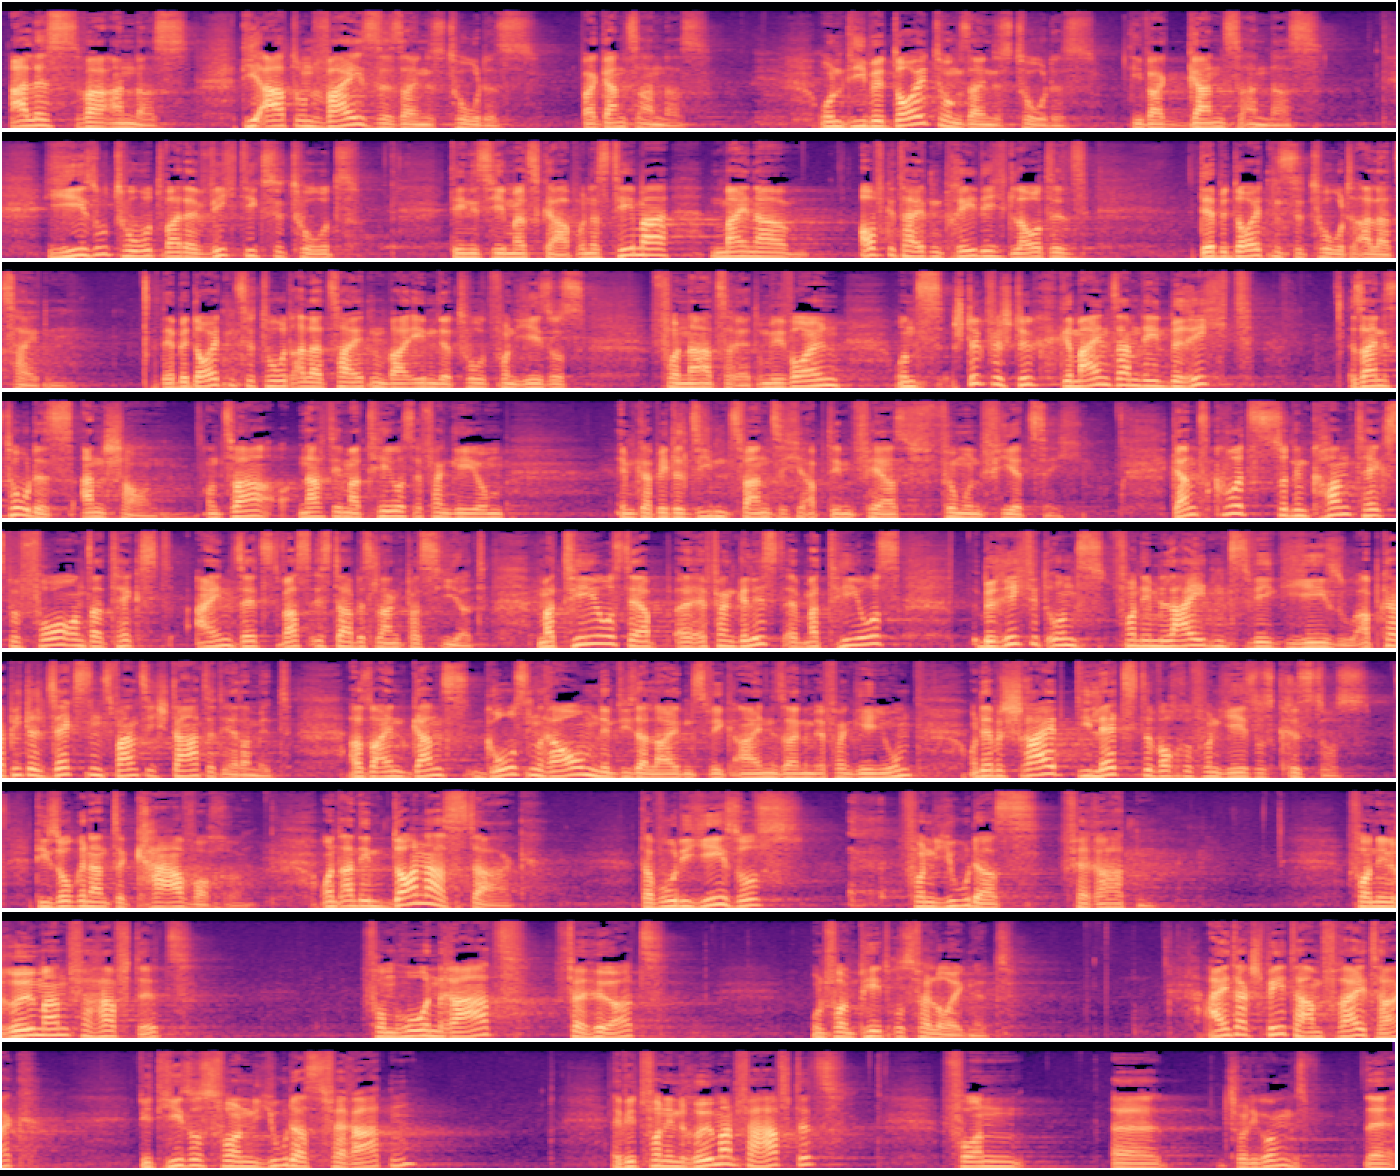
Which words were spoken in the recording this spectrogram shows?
Alles war anders. Die Art und Weise seines Todes war ganz anders. Und die Bedeutung seines Todes, die war ganz anders. Jesu Tod war der wichtigste Tod, den es jemals gab. Und das Thema meiner aufgeteilten Predigt lautet der bedeutendste Tod aller Zeiten. Der bedeutendste Tod aller Zeiten war eben der Tod von Jesus von Nazareth. Und wir wollen uns Stück für Stück gemeinsam den Bericht seines Todes anschauen. Und zwar nach dem Matthäusevangelium im Kapitel 27 ab dem Vers 45. Ganz kurz zu dem Kontext, bevor unser Text einsetzt, was ist da bislang passiert? Matthäus, der äh, Evangelist äh, Matthäus, berichtet uns von dem Leidensweg Jesu. Ab Kapitel 26 startet er damit. Also einen ganz großen Raum nimmt dieser Leidensweg ein in seinem Evangelium. Und er beschreibt die letzte Woche von Jesus Christus, die sogenannte Karwoche. Und an dem Donnerstag, da wurde Jesus von Judas verraten von den Römern verhaftet, vom Hohen Rat verhört und von Petrus verleugnet. Ein Tag später, am Freitag, wird Jesus von Judas verraten. Er wird von den Römern verhaftet, von, äh, Entschuldigung, äh,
